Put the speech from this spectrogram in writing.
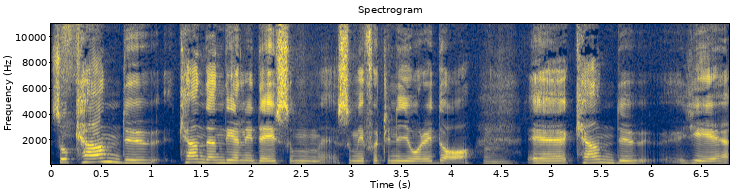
Så kan du, kan den delen i dig som, som är 49 år idag, Mm. eh, kan du ge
